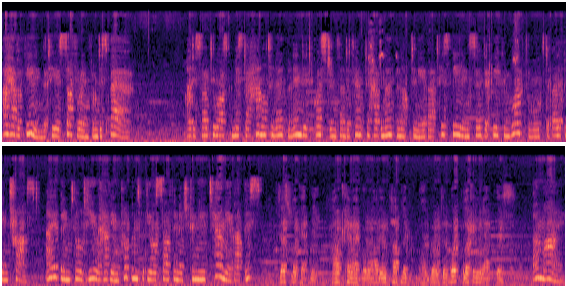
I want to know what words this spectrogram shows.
I have a feeling that he is suffering from despair. I decide to ask Mr. Hamilton open-ended questions and attempt to have him open up to me about his feelings so that we can work towards developing trust. I have been told you are having problems with your self-image. Can you tell me about this? Just look at me. How can I go out in public or go to work looking like this? Oh my,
